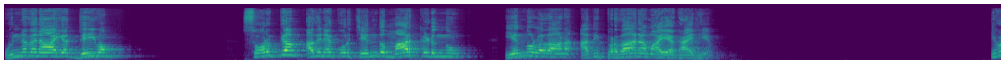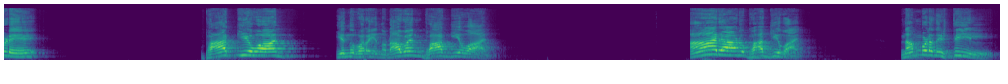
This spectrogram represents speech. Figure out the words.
ഉന്നതനായ ദൈവം സ്വർഗം അതിനെക്കുറിച്ച് എന്ത് മാർക്കിടുന്നു എന്നുള്ളതാണ് അതിപ്രധാനമായ കാര്യം. ഇവിടെ ഭാഗ്യവാൻ എന്ന് പറയുന്നുണ്ട്. അവൻ ഭാഗ്യവാൻ. ആരാണ് ഭാഗ്യവാൻ? നമ്മുടെ ദൃഷ്ടിയിൽ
